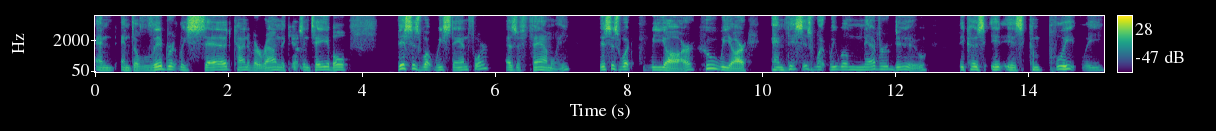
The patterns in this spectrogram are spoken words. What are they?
and and deliberately said kind of around the kitchen table this is what we stand for as a family this is what we are who we are and this is what we will never do because it is completely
